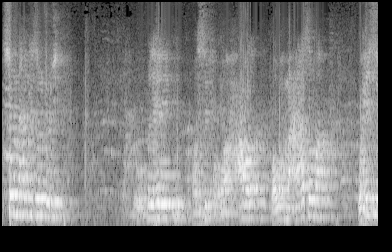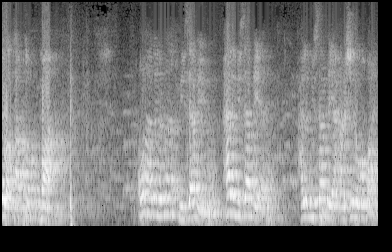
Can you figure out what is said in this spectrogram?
sunna halkan soo jooji malheleed waa sifo waa camal waa wax macnaa soo ma. Waxisiyo la taabto maaha qolaada lama miisaamayo maxaa la miisaamaya waxaa la miisaamaya xabashii lagu baray.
